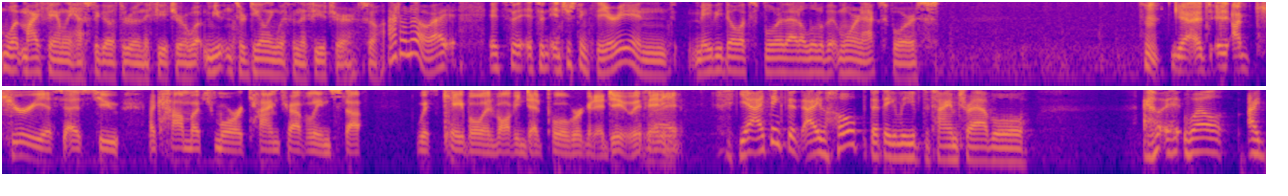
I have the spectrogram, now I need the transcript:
what my family has to go through in the future, what mutants are dealing with in the future. So I don't know. I, it's a, it's an interesting theory and maybe they'll explore that a little bit more in X Force. Hmm. Yeah, it's, it, I'm curious as to like how much more time traveling stuff with Cable involving Deadpool we're going to do, if right. any. Yeah, I think that I hope that they leave the time travel. Well, I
